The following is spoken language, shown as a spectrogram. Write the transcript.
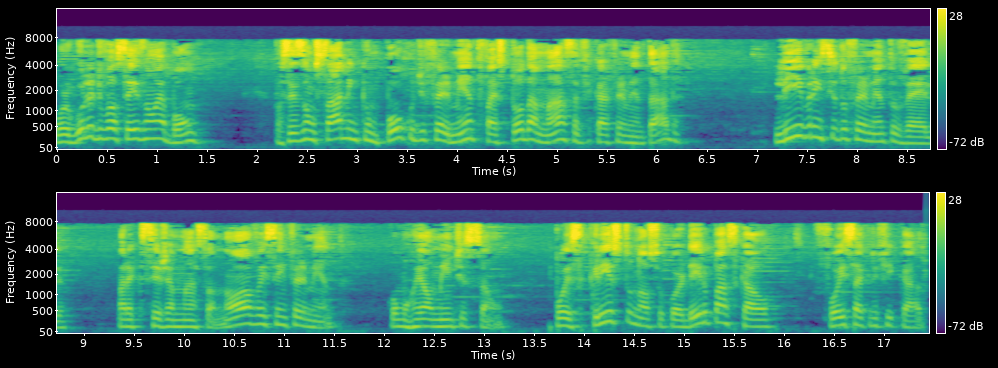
O orgulho de vocês não é bom. Vocês não sabem que um pouco de fermento faz toda a massa ficar fermentada? Livrem-se do fermento velho, para que seja massa nova e sem fermento, como realmente são. Pois Cristo, nosso Cordeiro Pascal, foi sacrificado.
